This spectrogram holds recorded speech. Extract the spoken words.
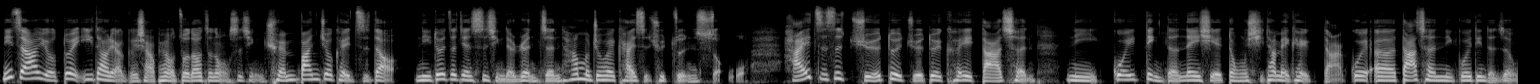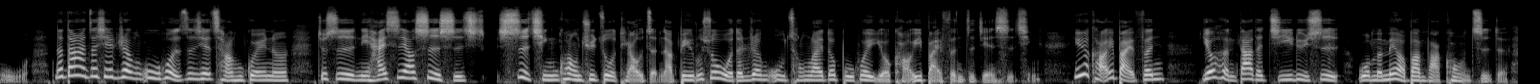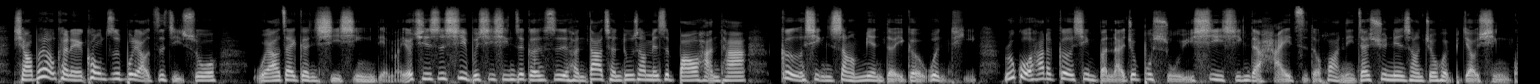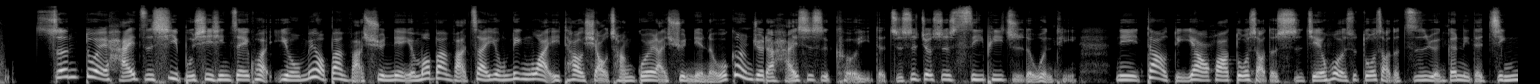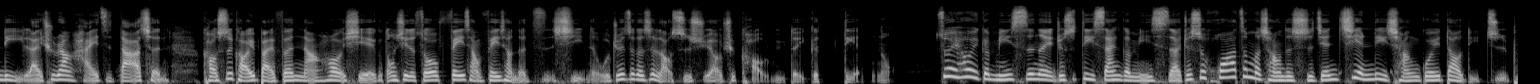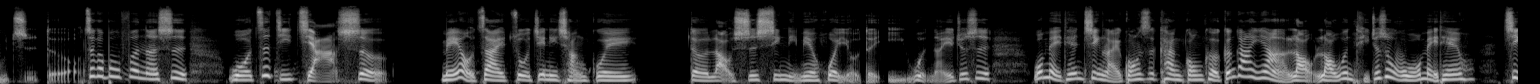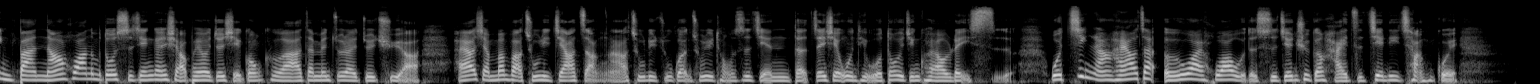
你只要有对一到两个小朋友做到这种事情，全班就可以知道你对这件事情的认真，他们就会开始去遵守。我孩子是绝对绝对可以达成你规定的那些东西，他们也可以达规呃达成你规定的任务。那当然，这些任务或者这些常规呢，就是你还是要视时视情况去做调整啊。比如说，我的任务从来都不会有考一百分这件事情，因为考一百分。有很大的几率是我们没有办法控制的，小朋友可能也控制不了自己，说我要再更细心一点嘛。尤其是细不细心，这个是很大程度上面是包含他个性上面的一个问题。如果他的个性本来就不属于细心的孩子的话，你在训练上就会比较辛苦。针对孩子细不细心这一块，有没有办法训练？有没有办法再用另外一套小常规来训练呢？我个人觉得还是是可以的，只是就是 CP 值的问题。你到底要花多少的时间，或者是多少的资源跟你的精力来去让孩子达成考试考一百分，然后写东西的时候非常非常的仔细呢？我觉得这个是老师需要去考虑的一个点哦。最后一个迷思呢，也就是第三个迷思啊，就是花这么长的时间建立常规，到底值不值得？哦，这个部分呢，是我自己假设没有在做建立常规的老师心里面会有的疑问呢，也就是我每天进来，光是看功课，跟刚刚一样老老问题，就是我每天。进班，然后花那么多时间跟小朋友就写功课啊，在那边追来追去啊，还要想办法处理家长啊、处理主管、处理同事间的这些问题，我都已经快要累死了。我竟然还要再额外花我的时间去跟孩子建立常规，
